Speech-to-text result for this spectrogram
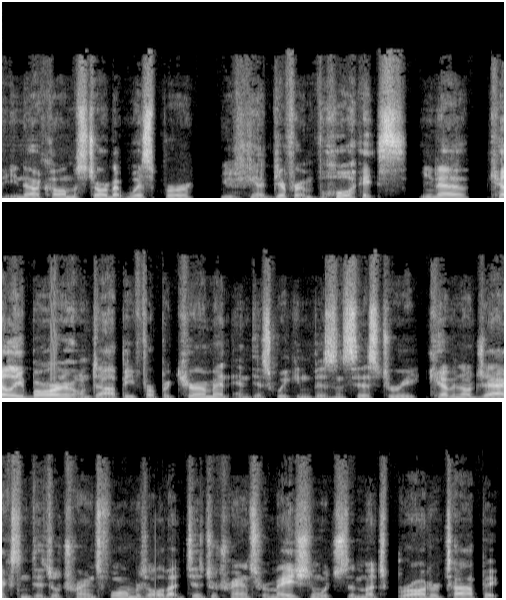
You know, I call him a startup whisperer. You know, different voice. You know, Kelly Barner on Dial P for procurement and this week in business history. Kevin L. Jackson, digital transformers, all about digital transformation, which is a much broader topic.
